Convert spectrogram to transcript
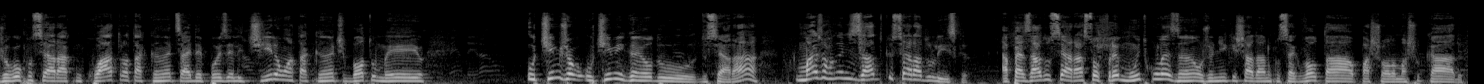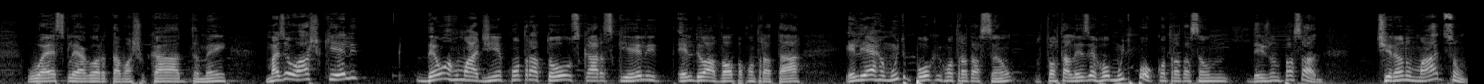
Jogou com o Ceará com quatro atacantes, aí depois ele tira um atacante, bota o meio. O time, o time ganhou do, do Ceará mais organizado que o Ceará do Lisca. Apesar do Ceará sofrer muito com lesão, o Juninho Quixadá não consegue voltar, o Pachola machucado, o Wesley agora tá machucado também. Mas eu acho que ele deu uma arrumadinha, contratou os caras que ele, ele deu aval para contratar. Ele erra muito pouco em contratação. O Fortaleza errou muito pouco em contratação desde o ano passado. Tirando o Madison,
